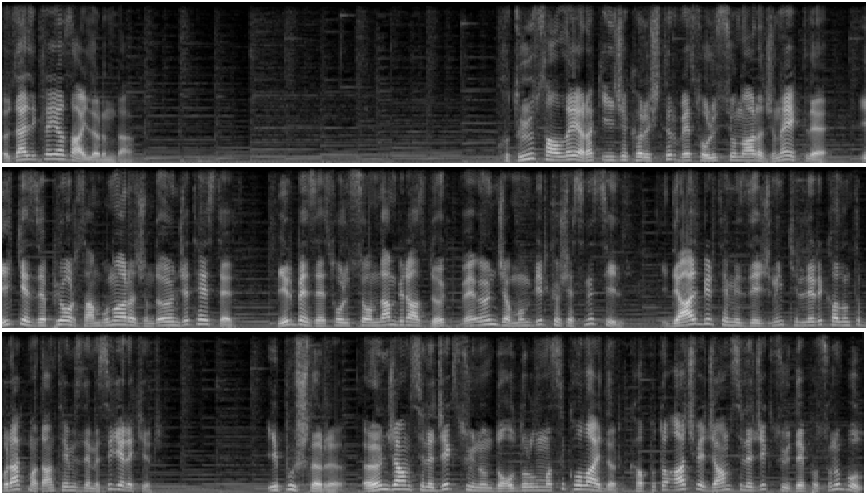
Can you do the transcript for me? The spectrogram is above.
Özellikle yaz aylarında. Kutuyu sallayarak iyice karıştır ve solüsyonu aracına ekle. İlk kez yapıyorsan bunu aracında önce test et. Bir beze solüsyondan biraz dök ve ön camın bir köşesini sil. İdeal bir temizleyicinin kirleri kalıntı bırakmadan temizlemesi gerekir. İpuçları Ön cam silecek suyunun doldurulması kolaydır. Kaputu aç ve cam silecek suyu deposunu bul.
